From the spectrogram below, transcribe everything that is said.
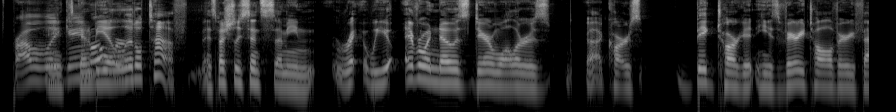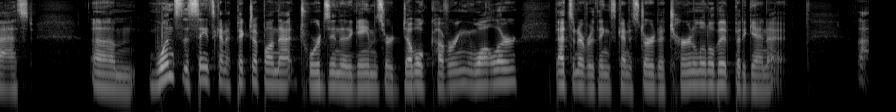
it's probably it's going to be a little tough, especially since I mean we everyone knows Darren Waller is uh, Carr's big target. He is very tall, very fast. Um, once the Saints kind of picked up on that towards the end of the game started double covering Waller, that's whenever things kind of started to turn a little bit. But again, I,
